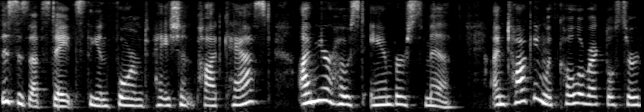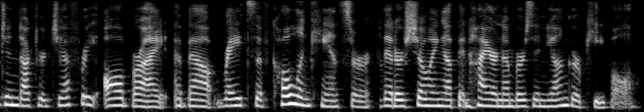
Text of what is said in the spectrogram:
This is Upstate's The Informed Patient podcast. I'm your host, Amber Smith. I'm talking with colorectal surgeon Dr. Jeffrey Albright about rates of colon cancer that are showing up in higher numbers in younger people.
